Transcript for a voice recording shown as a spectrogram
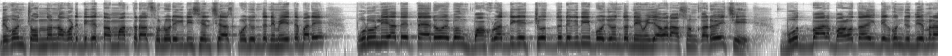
দেখুন, চন্দননগরের দিকে তাপমাত্রা ষোলো ডিগ্রি সেলসিয়াস পর্যন্ত নেমে যেতে পারে। পুরুলিয়াতে তেরো এবং বাঁকুড়ার দিকে চোদ্দ ডিগ্রি পর্যন্ত নেমে যাওয়ার আশঙ্কা রয়েছে। বুধবার বারো তারিখ দেখুন, যদি আমরা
